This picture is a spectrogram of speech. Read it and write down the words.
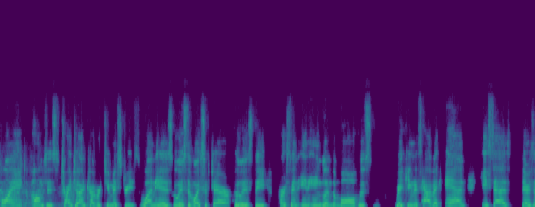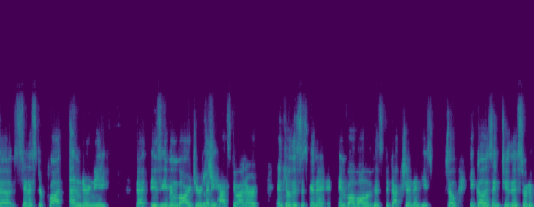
point, Holmes is trying to uncover two mysteries. One is who is the voice of terror? Who is the person in England, the mole who's wreaking this havoc? And he says there's a sinister plot underneath that is even larger Yes. that he has to unearth. And so this is going to involve all of his deduction. And he's so he goes into this sort of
